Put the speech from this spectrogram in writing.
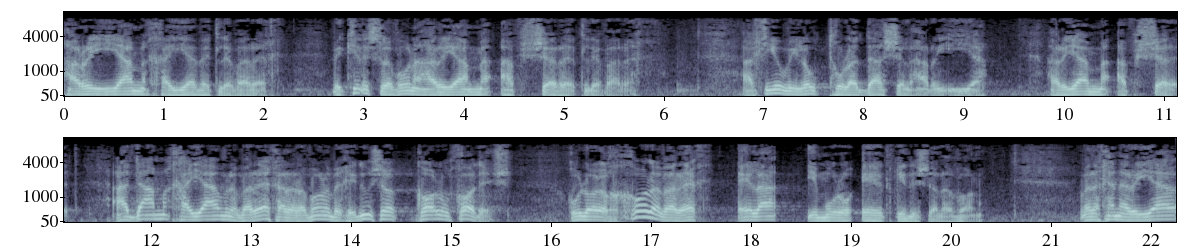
הראייה מחייבת לברך. בקידוש לבונה הראייה מאפשרת לברך. החיוב היא לא תולדה של הראייה, הראייה מאפשרת. אדם חייב לברך על הרבונה בחידושו כל חודש. הוא לא יכול לברך אלא אם הוא רואה את קידוש הלבון. ולכן הראייה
